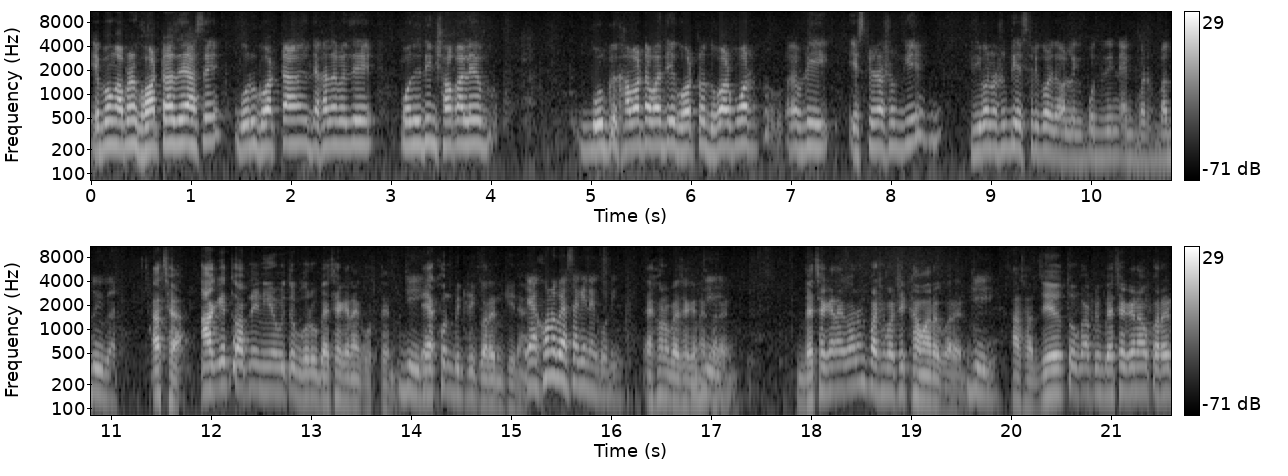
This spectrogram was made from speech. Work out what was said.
এবং আপনার ঘরটা যে আছে গরুর ঘরটা দেখা যাবে যে প্রতিদিন সকালে গরুকে খাবার টাবার দিয়ে ঘরটা ধোয়ার পর আপনি স্প্রে নাশক দিয়ে জীবাণুনাশক দিয়ে স্প্রে করে দেওয়া লাগে প্রতিদিন একবার বা দুইবার। আচ্ছা আগে তো আপনি নিয়মিত গরু বেচা কেনা করতেন। এখন বিক্রি করেন কিনা? এখনও বেচা কিনা করি। এখনও বেচা কেনা করেন? বেচা কেনা করেন পাশাপাশি খামারও করেন। জি। আচ্ছা যেহেতু আপনি বেচা কেনাও করেন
